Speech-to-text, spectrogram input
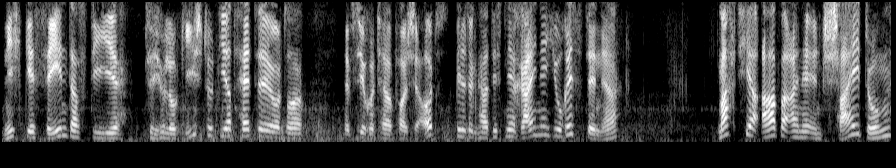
nicht gesehen, dass die Psychologie studiert hätte oder eine psychotherapeutische Ausbildung hat, ist eine reine Juristin, ja. Macht hier aber eine Entscheidung,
